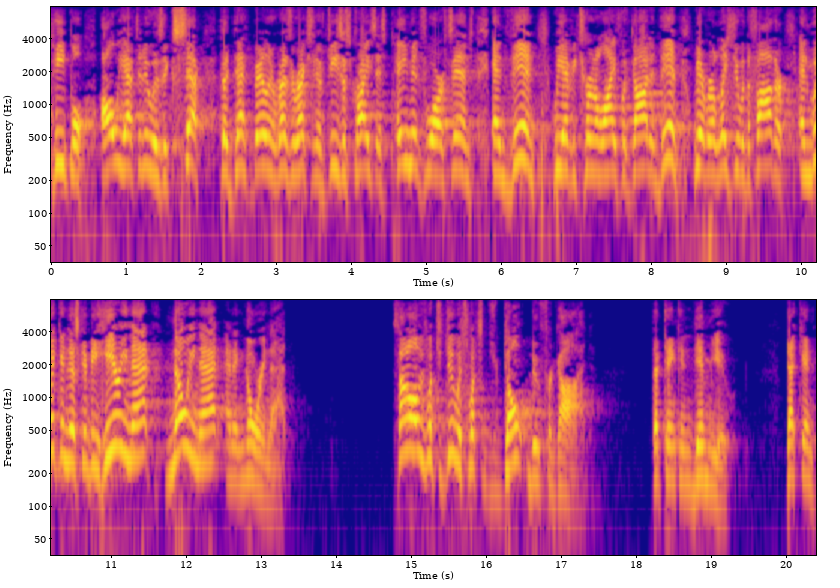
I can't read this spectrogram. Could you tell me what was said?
people, all we have to do is accept the death, burial, and resurrection of Jesus Christ as payment for our sins, and then we have eternal life with God, and then we have a relationship with the Father, and wickedness can be hearing that, knowing that, and ignoring that. It's not always what you do, it's what you don't do for God that can condemn you, that can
